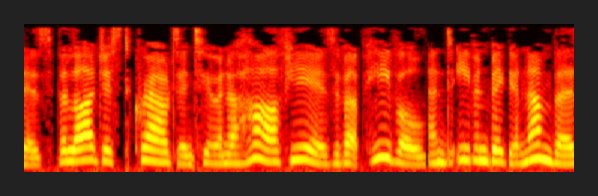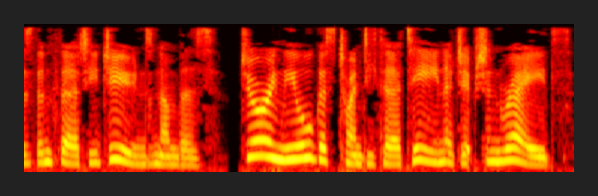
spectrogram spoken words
as the largest crowds in two and a half years of upheaval, and even bigger numbers than 30 June's numbers. During the August 2013 Egyptian raids,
